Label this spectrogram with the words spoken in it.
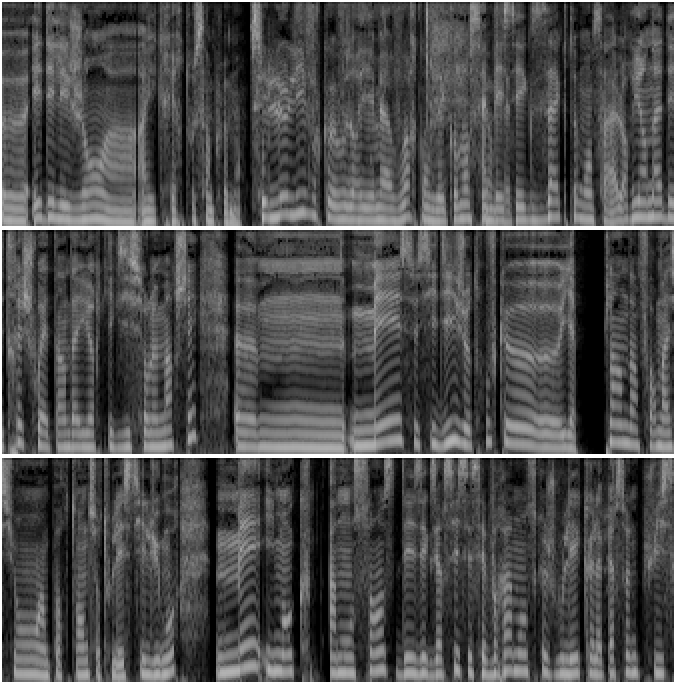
euh, aider les gens à, à, écrire tout simplement. C'est le livre que vous auriez aimé avoir quand vous avez commencé. Ah, c'est exactement ça. Alors il y en a des très chouettes hein, d'ailleurs qui existent sur le marché, euh, mais ceci dit, je trouve que il y a plein d'informations importantes sur tous les styles d'humour, mais il manque, à mon sens, des exercices et c'est vraiment ce que je voulais que la personne puisse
